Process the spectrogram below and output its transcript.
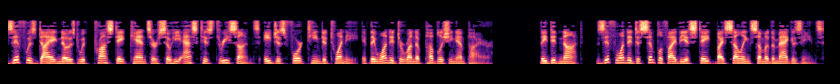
Ziff was diagnosed with prostate cancer so he asked his three sons ages 14 to 20 if they wanted to run a publishing empire. They did not. Ziff wanted to simplify the estate by selling some of the magazines.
